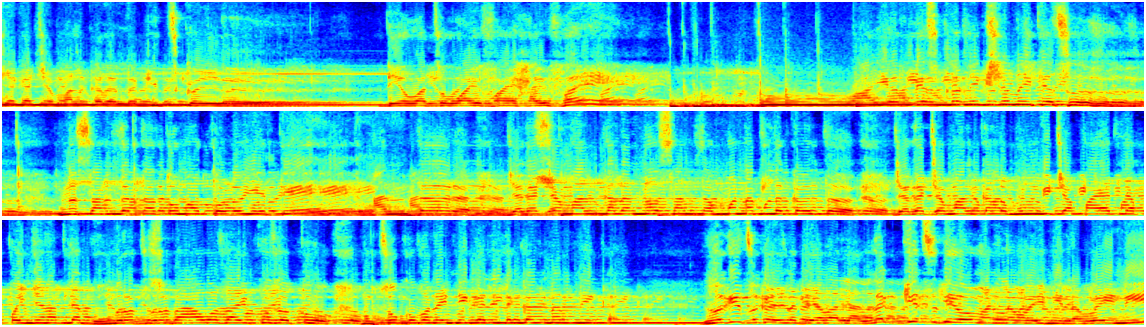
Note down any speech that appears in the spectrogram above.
जगाच्या मालकाला लगेच कळलं. देवाचं वायफाय हायफाय. वायरलेस कनेक्शन आहे त्याच. न सांगता तुम्हा कळू येते. अंतर जगाच्या मालकाला न सांगता मनातलं कळतं. जगाच्या मालकाला मुंगीच्या पायातल्या पैंजनातल्या घुंगरात सुद्धा आवाज ऐकू जातो. मग चोख निघालेले कळणार नाही काय लगेच कळलं देवाला. लगेच देव म्हणलं वहिनीला वहिनी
